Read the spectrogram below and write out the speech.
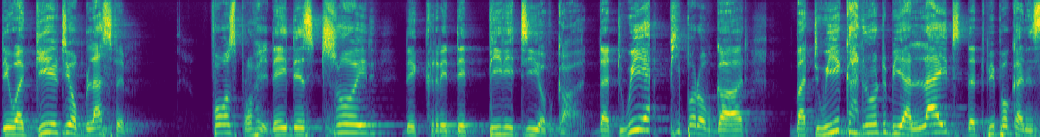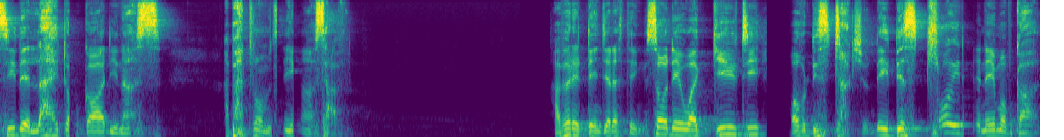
They were guilty of blasphemy. False prophet. They destroyed the credibility of God. That we are people of God, but we cannot be a light that people can see the light of God in us. Apart from seeing ourselves. A very dangerous thing. So they were guilty of destruction. They destroyed the name of God.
